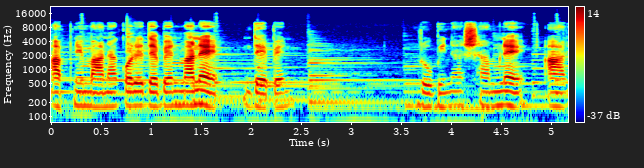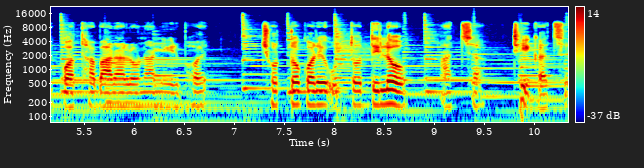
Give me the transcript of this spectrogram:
আপনি মানা করে দেবেন মানে দেবেন। রুবিনার সামনে আর কথা বাড়ালো না নির্ভয়। ছোট্ট করে উত্তর দিল আচ্ছা ঠিক আছে।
